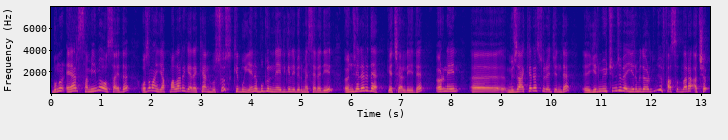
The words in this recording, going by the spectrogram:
Bunun eğer samimi olsaydı o zaman yapmaları gereken husus ki bu yeni bugünle ilgili bir mesele değil. Önceleri de geçerliydi. Örneğin e, müzakere sürecinde e, 23. ve 24. fasılları açıp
